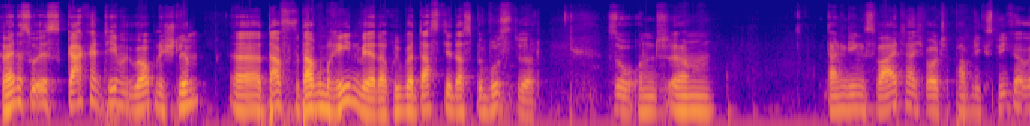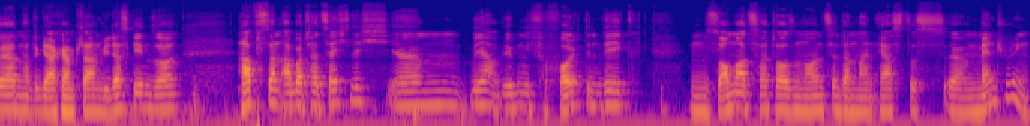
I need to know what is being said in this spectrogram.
Wenn es so ist, gar kein Thema, überhaupt nicht schlimm. Äh, darf, darum reden wir ja darüber, dass dir das bewusst wird. So, und ähm, dann ging es weiter. Ich wollte Public Speaker werden, hatte gar keinen Plan, wie das gehen soll. Hab's dann aber tatsächlich ähm, ja, irgendwie verfolgt, den Weg im Sommer 2019 dann mein erstes äh, Mentoring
